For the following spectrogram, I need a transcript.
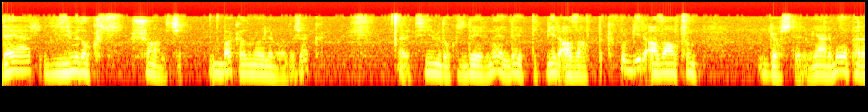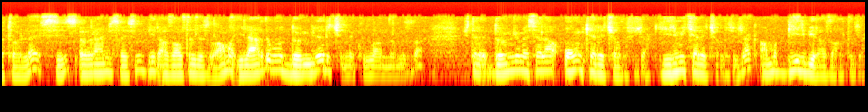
değer 29 şu an için. Bakalım öyle mi olacak? Evet 29 değerini elde ettik. Bir azalttık. Bu bir azaltım gösterim. Yani bu operatörle siz öğrenci sayısını bir azaltabiliyorsunuz. Ama ileride bunu döngüler içinde kullandığımızda işte döngü mesela 10 kere çalışacak, 20 kere çalışacak ama bir bir azaltacak.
